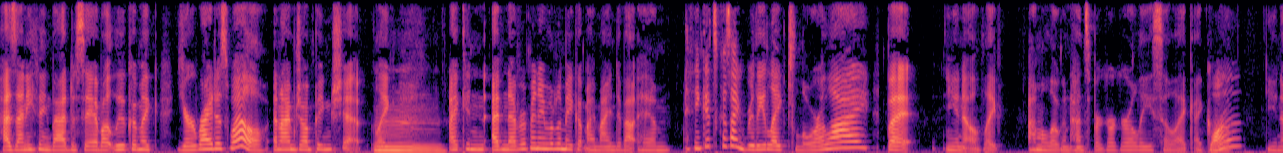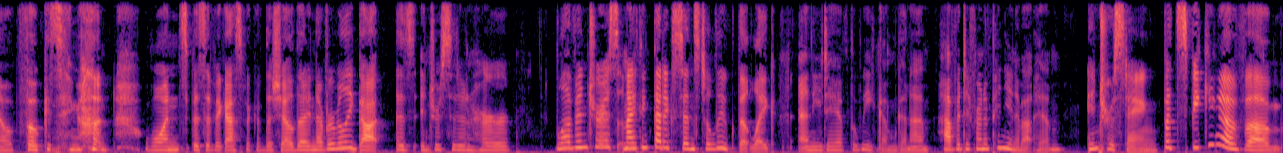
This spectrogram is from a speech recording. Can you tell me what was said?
has anything bad to say about Luke, I'm like, you're right as well, and I'm jumping ship. Like, mm. I can. I've never been able to make up my mind about him. I think it's because I really liked Lorelai, but you know, like I'm a Logan Huntzberger girly, so like I grew up, you know, focusing on one specific aspect of the show that I never really got as interested in her love interest, and I think that extends to Luke. That like any day of the week, I'm gonna have a different opinion about him. Interesting. But speaking of um,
